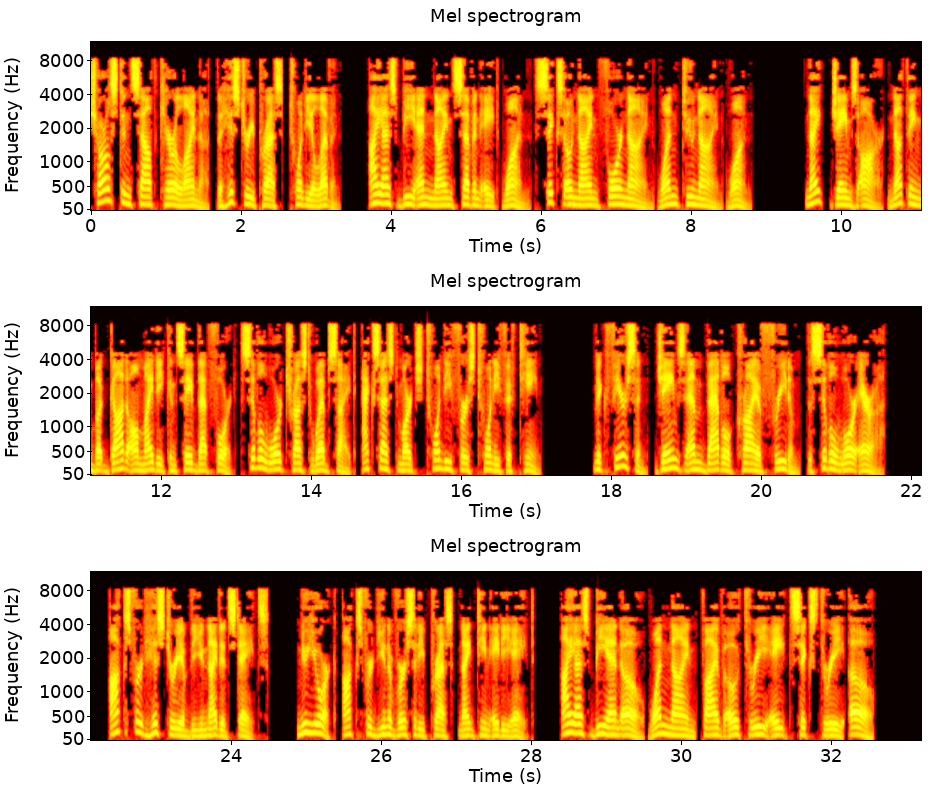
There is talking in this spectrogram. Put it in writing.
Charleston, South Carolina, The History Press, 2011. ISBN 978-1-60949-129-1. Knight, James R. Nothing but God Almighty Can Save That Fort, Civil War Trust website, accessed March 21, 2015. McPherson, James M. Battle Cry of Freedom, The Civil War Era. Oxford History of the United States. New York, Oxford University Press, 1988. ISBN 0-19-503863-0.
